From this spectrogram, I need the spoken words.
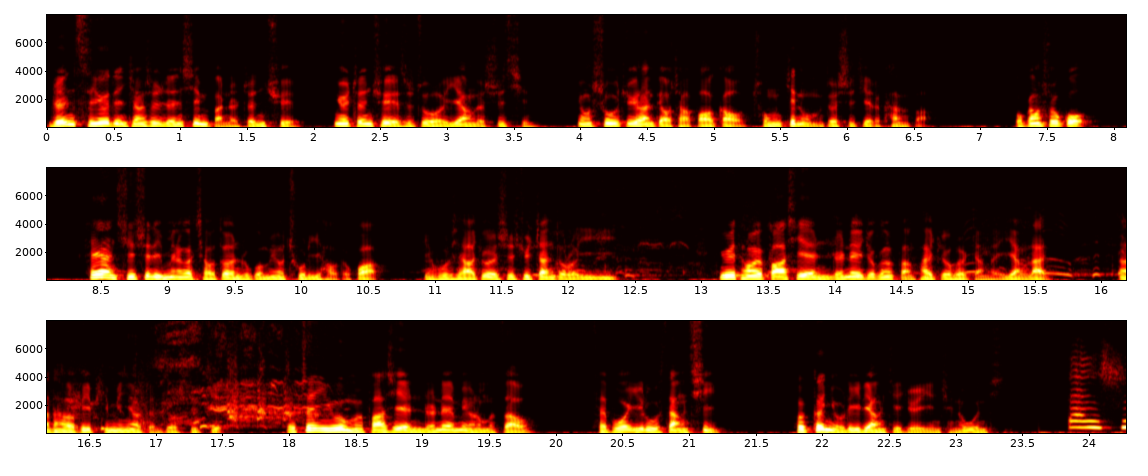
仁慈有点像是人性版的真确，因为真确也是做了一样的事情，用数据和调查报告重建了我们对世界的看法。我刚说过，黑暗骑士里面那个桥段如果没有处理好的话，蝙蝠侠就会失去战斗的意义，因为他会发现人类就跟反派 Joker 长得一样烂，那他何必拼命要拯救世界？而正因为我们发现人类没有那么糟，才不会一路丧气，会更有力量解决眼前的问题。但是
